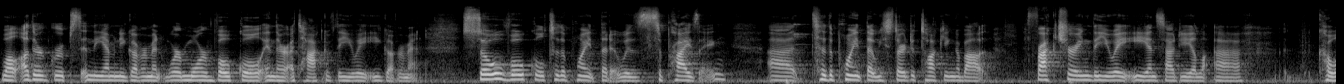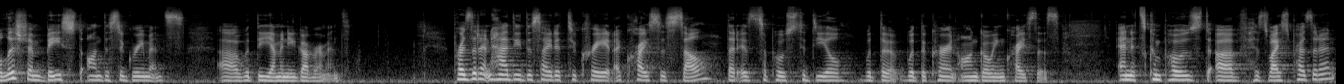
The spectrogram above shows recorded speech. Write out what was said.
while other groups in the Yemeni government were more vocal in their attack of the UAE government. So vocal to the point that it was surprising, uh, to the point that we started talking about fracturing the UAE and Saudi uh, coalition based on disagreements uh, with the Yemeni government. President Hadi decided to create a crisis cell that is supposed to deal with the, with the current ongoing crisis. And it's composed of his vice president,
